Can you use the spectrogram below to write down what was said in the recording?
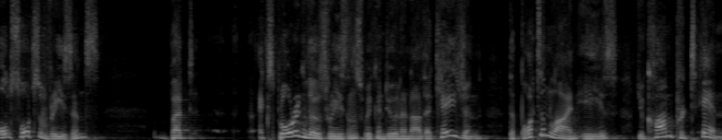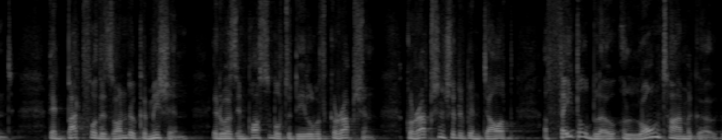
all sorts of reasons, but exploring those reasons we can do on another occasion. The bottom line is you can't pretend that but for the Zondo Commission, it was impossible to deal with corruption. Corruption should have been dealt a fatal blow a long time ago.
